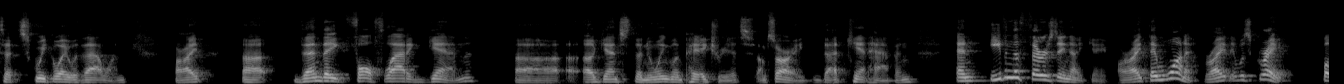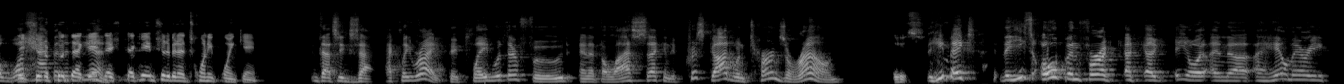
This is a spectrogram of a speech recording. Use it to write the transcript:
to squeak away with that one. All right, uh, then they fall flat again uh, against the New England Patriots. I'm sorry, that can't happen. And even the Thursday night game, all right, they won it, right? It was great. But what they happened? Put that game. that game should have been a 20 point game. That's exactly right. They played with their food, and at the last second, if Chris Godwin turns around, he makes he's open for a, a, a you know and a, a, hail mary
